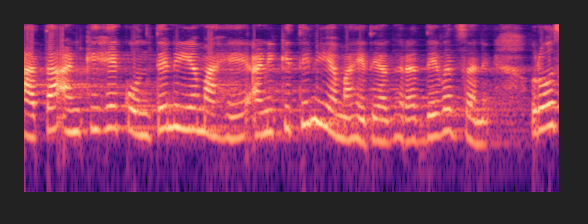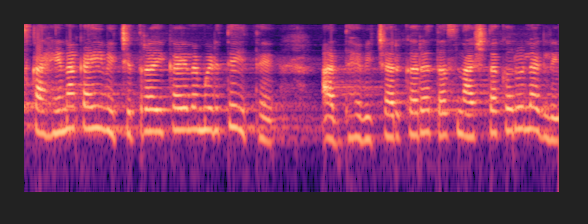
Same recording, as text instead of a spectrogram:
आता आणखी हे कोणते नियम आहे आणि किती नियम आहेत या घरात? देवच जाणे. रोज काही ना काही विचित्र ऐकायला मिळते इथे. आध्या विचार करतच नाश्ता करू लागली.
